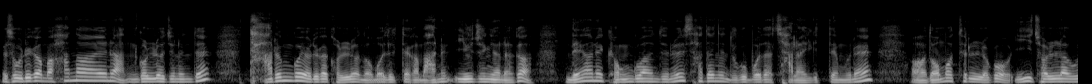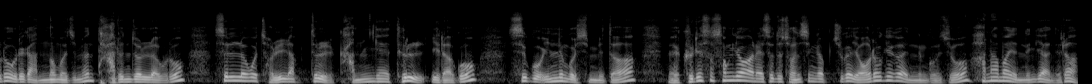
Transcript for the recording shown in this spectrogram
그래서 우리가 막 하나에는 안 걸려지는데 다른 거에 우리가 걸려 넘어질 때가 많은 이유 중에 하나가 내 안에 견고한 진을 사단이 누구보다 잘 알기 때문에 어, 넘어뜨리려고 이 전략으로 우리가 안 넘어지면 다른 전략으로 쓰려고 전략들, 관계들이라고 쓰고 있는 것입니다. 예, 그래서 성경 안에서도 전신갑주가 여러 개가 있는 거죠. 하나만 있는 게 아니라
